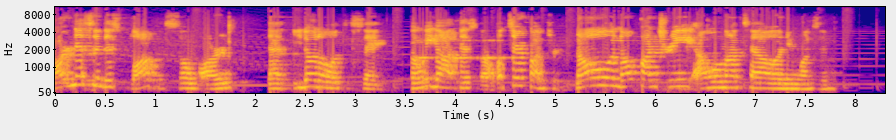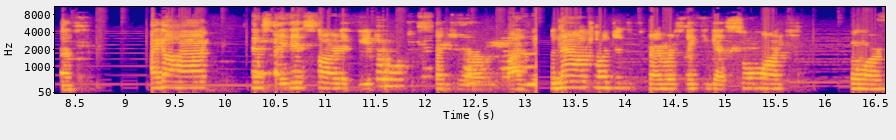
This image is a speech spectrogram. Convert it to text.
hardness in this block is so hard that you don't know what to say. So we got this though. What's your country? No, no country. I will not tell anyone's in. Yes. I got hacked since I did start at YouTube. Such a now 200 subscribers. Thank you guys so much for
